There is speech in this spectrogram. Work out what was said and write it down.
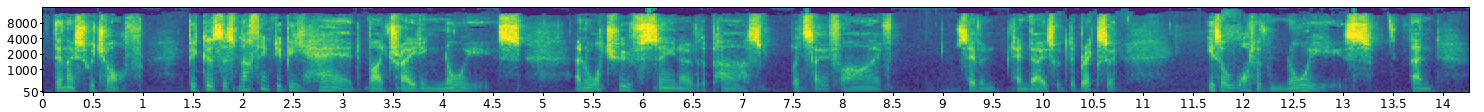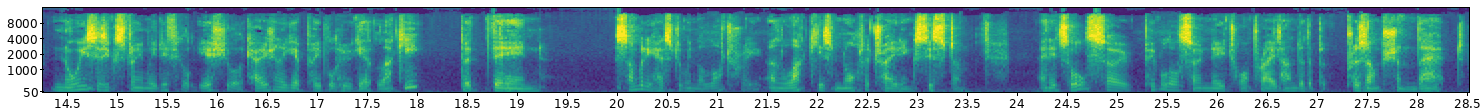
then they switch off because there's nothing to be had by trading noise. And what you've seen over the past, let's say five, seven, ten days with the Brexit, is a lot of noise. And noise is extremely difficult. Yes, you'll occasionally get people who get lucky, but then somebody has to win the lottery, and luck is not a trading system. And it's also, people also need to operate under the presumption that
